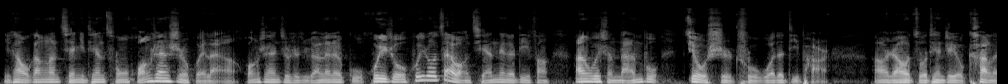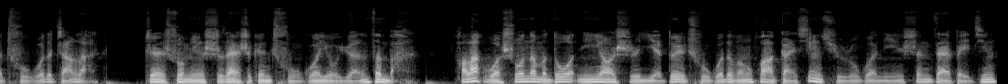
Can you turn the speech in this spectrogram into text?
你看，我刚刚前几天从黄山市回来啊，黄山就是原来的古徽州，徽州再往前那个地方，安徽省南部就是楚国的地盘啊。然后昨天这又看了楚国的展览。这说明实在是跟楚国有缘分吧。好了，我说那么多，您要是也对楚国的文化感兴趣，如果您身在北京，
